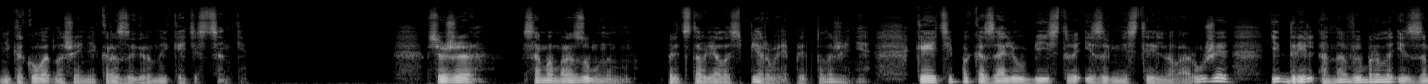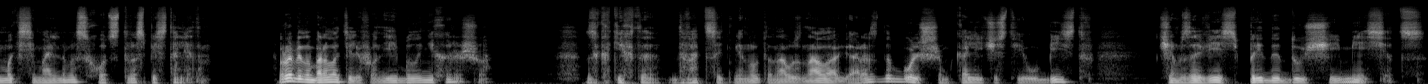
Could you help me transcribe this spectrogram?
Никакого отношения к разыгранной Кэти сценке. Все же самым разумным представлялось первое предположение. Кэти показали убийство из огнестрельного оружия, и дрель она выбрала из-за максимального сходства с пистолетом. Робин убрала телефон, ей было нехорошо. За каких-то двадцать минут она узнала о гораздо большем количестве убийств, чем за весь предыдущий месяц.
